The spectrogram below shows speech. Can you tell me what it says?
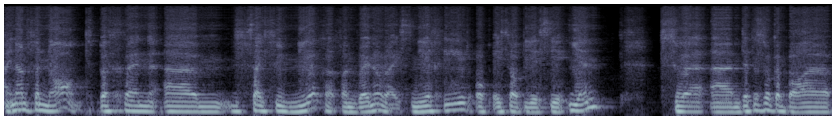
En dan vanavond begin um, seizoen 9 van Renner Race, 9 uur op SABC 1. So, um, dit is ook een baie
